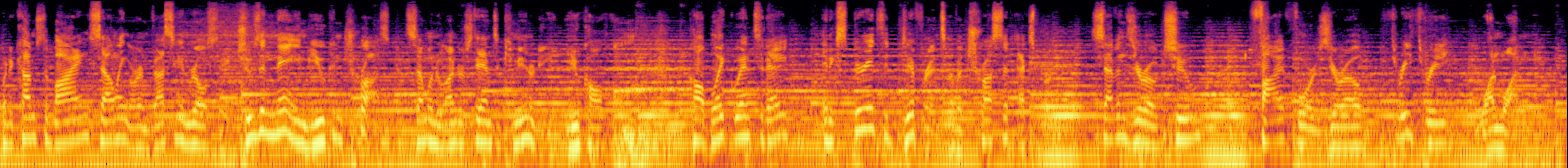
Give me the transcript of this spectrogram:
When it comes to buying, selling, or investing in real estate, choose a name you can trust and someone who understands the community you call home. Call Blake Wynn today and experience the difference of a trusted expert. 702 540 3311.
